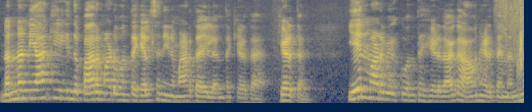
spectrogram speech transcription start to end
ನನ್ನನ್ನು ಯಾಕೆ ಇಲ್ಲಿಂದ ಪಾರು ಮಾಡುವಂಥ ಕೆಲಸ ನೀನು ಮಾಡ್ತಾ ಇಲ್ಲ? ಅಂತ ಕೇಳ್ತಾ, ಕೇಳ್ತಾನೆ. ಏನು ಮಾಡಬೇಕು? ಅಂತ ಹೇಳಿದಾಗ ಅವನು ಹೇಳ್ತಾನೆ, ನನ್ನ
